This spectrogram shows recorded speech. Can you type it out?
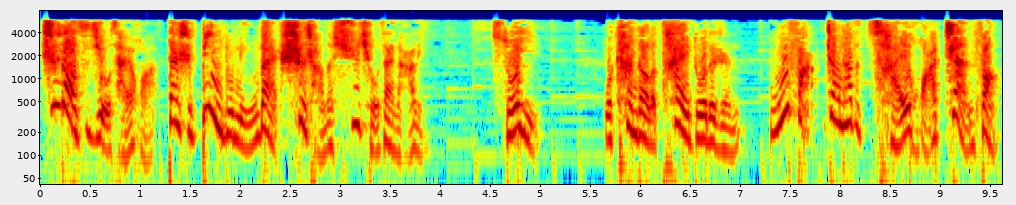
知道自己有才华，但是并不明白市场的需求在哪里。所以，我看到了太多的人无法让他的才华绽放，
